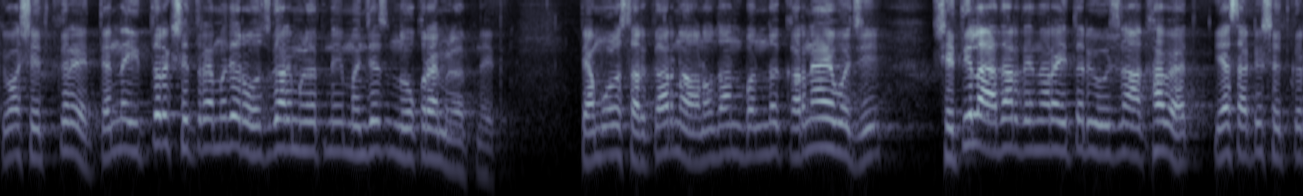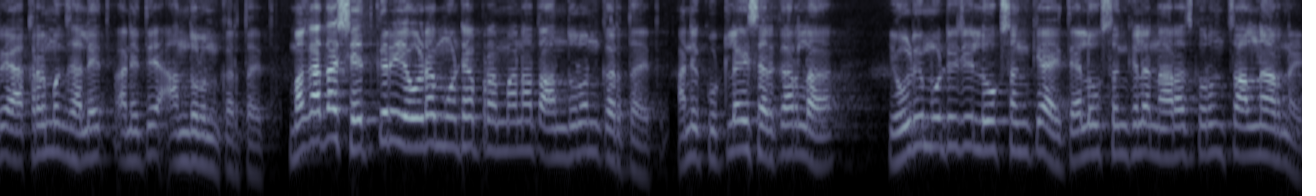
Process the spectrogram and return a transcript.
किंवा शेतकरी आहेत त्यांना इतर क्षेत्रामध्ये रोजगार मिळत नाही म्हणजेच नोकऱ्या मिळत नाहीत. त्यामुळं सरकारनं अनुदान बंद करण्याऐवजी शेतीला आधार देणाऱ्या इतर योजना आखाव्यात यासाठी शेतकरी आक्रमक झालेत आणि ते आंदोलन करतायत. मग आता शेतकरी एवढ्या मोठ्या प्रमाणात आंदोलन करतायत आणि कुठल्याही सरकारला एवढी मोठी जी लोकसंख्या आहे त्या लोकसंख्येला नाराज करून चालणार नाही.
